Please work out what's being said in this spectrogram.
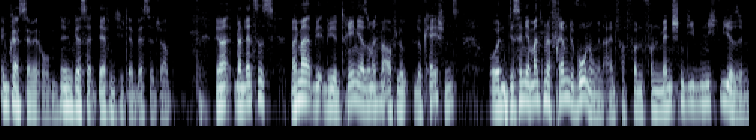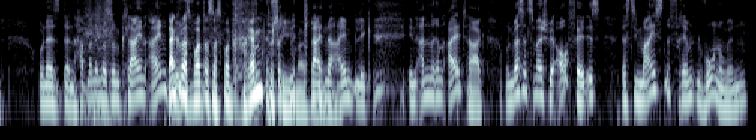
Imker ist der Welt oben. Imker ist halt definitiv der beste Job. Wir waren letztens, manchmal, wir, wir drehen ja so manchmal auf Lo Locations und das sind ja manchmal fremde Wohnungen einfach von, von Menschen, die nicht wir sind. Und das, dann hat man immer so einen kleinen Einblick. Danke, das Wort, dass das Wort fremd so beschrieben einen hast. kleinen Einblick in anderen Alltag. Und was mir zum Beispiel auffällt, ist, dass die meisten fremden Wohnungen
